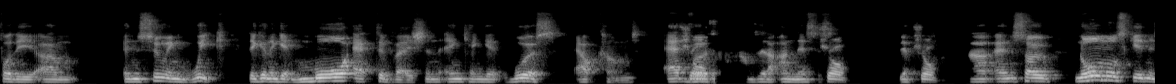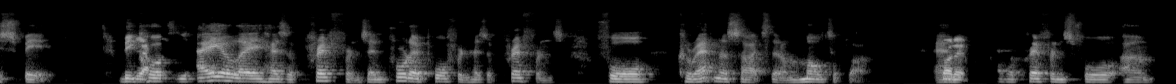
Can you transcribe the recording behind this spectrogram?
for the um, ensuing week, they're going to get more activation and can get worse outcomes, adverse Sure. outcomes that are unnecessary. Sure. Yeah. Sure. Uh, and so normal skin is spared because the ALA has a preference and protoporphyrin has a preference for keratinocytes that are multiplying. And Got it. Have a preference for um,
